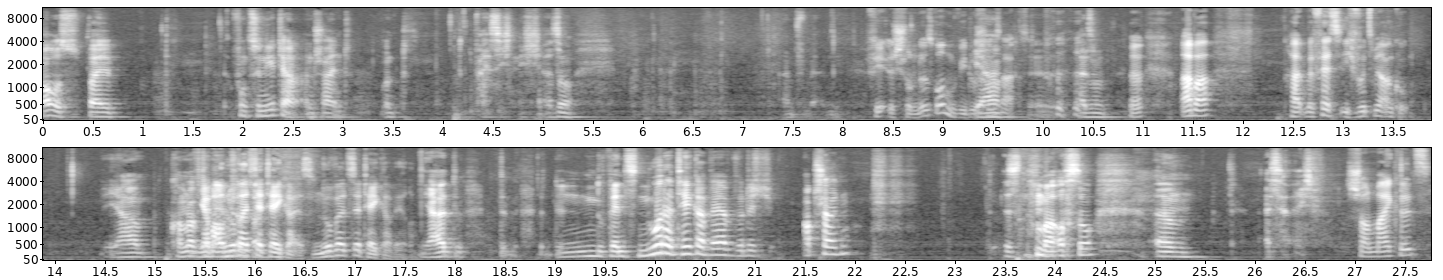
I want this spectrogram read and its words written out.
raus, weil funktioniert ja anscheinend. Und weiß ich nicht, also Viertelstunde ist rum, wie du ja, schon sagst. Äh, also, ja, aber halt mir fest, ich würde es mir angucken. Ja, kommt auf Ja, aber auch nur, weil es der Taker ist. Nur, weil es der Taker wäre. Ja, wenn es nur der Taker wäre, würde ich abschalten. ist nun mal auch so. Ähm, also ich, Shawn Michaels,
